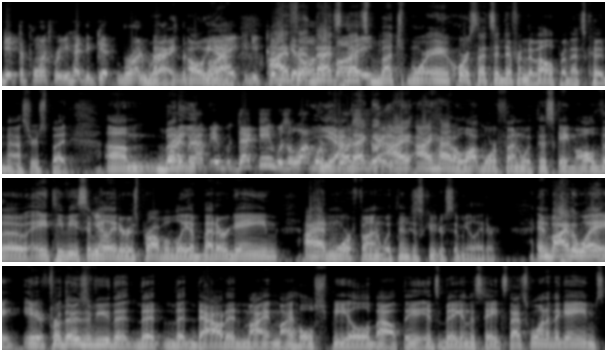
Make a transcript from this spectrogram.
get to points where you had to get run back Right. to the Oh, yeah. bike and you couldn't I get on that's the bike. that's much more, and of course that's a different developer. That's Codemasters, but um, but right, but I, it, that game was a lot more yeah, that I I had a lot more fun with this game. Although ATV Simulator is probably a better game, I had more fun with Ninja Scooter Simulator. And by the way, if, for those of you that, that that doubted my my whole spiel about the it's big in the states, that's one of the games.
